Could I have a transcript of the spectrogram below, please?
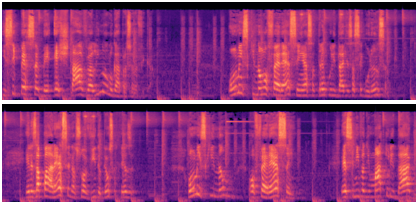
e se perceber estável, ali não é lugar para a senhora ficar. Homens que não oferecem essa tranquilidade, essa segurança, eles aparecem na sua vida, eu tenho certeza. Homens que não oferecem esse nível de maturidade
